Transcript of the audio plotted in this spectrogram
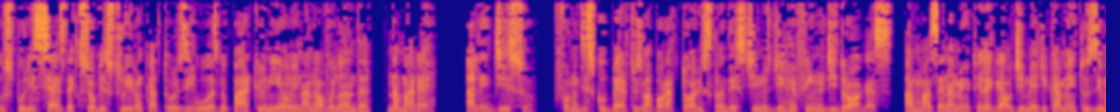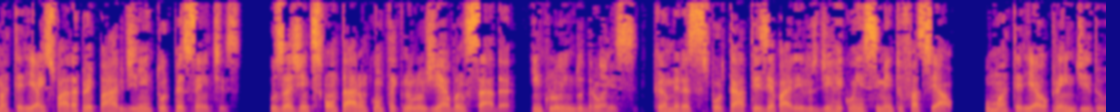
os policiais desobstruíram 14 ruas no Parque União e na Nova Holanda, na Maré. Além disso, foram descobertos laboratórios clandestinos de refino de drogas, armazenamento ilegal de medicamentos e materiais para preparo de entorpecentes. Os agentes contaram com tecnologia avançada, incluindo drones, câmeras portáteis e aparelhos de reconhecimento facial. O material apreendido,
